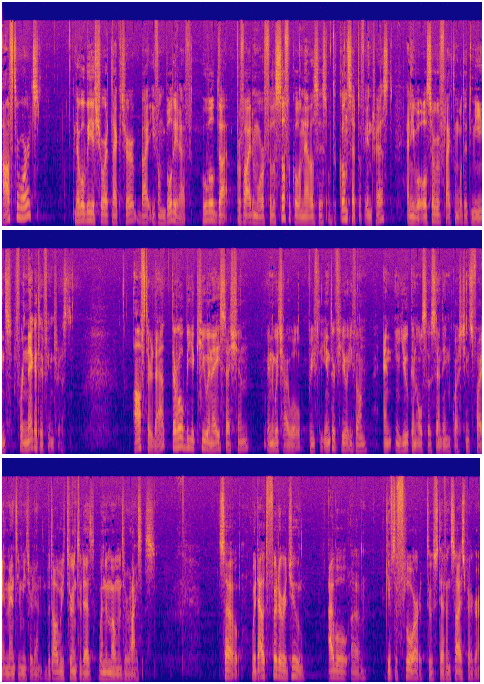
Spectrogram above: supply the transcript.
Afterwards, there will be a short lecture by Ivan Boldyrev, who will provide a more philosophical analysis of the concept of interest, and he will also reflect on what it means for negative interest. After that, there will be a Q&A session in which I will briefly interview Ivan, and you can also send in questions via Mentimeter then, but I'll return to that when the moment arises. So, without further ado, I will uh, give the floor to Stefan Zeisberger,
